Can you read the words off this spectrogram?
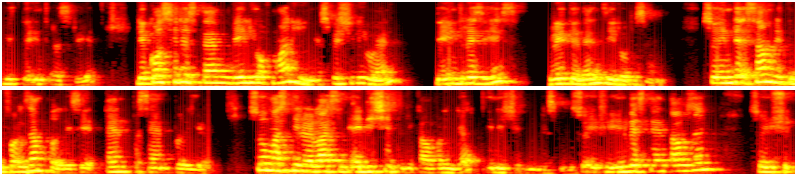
with the interest rate, they consider stamp value of money, especially when the interest is greater than 0%. So in that sum written, for example, they say 10% per year. So must be realized in addition to recovering the initial investment. So if you invest 10,000, so you should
